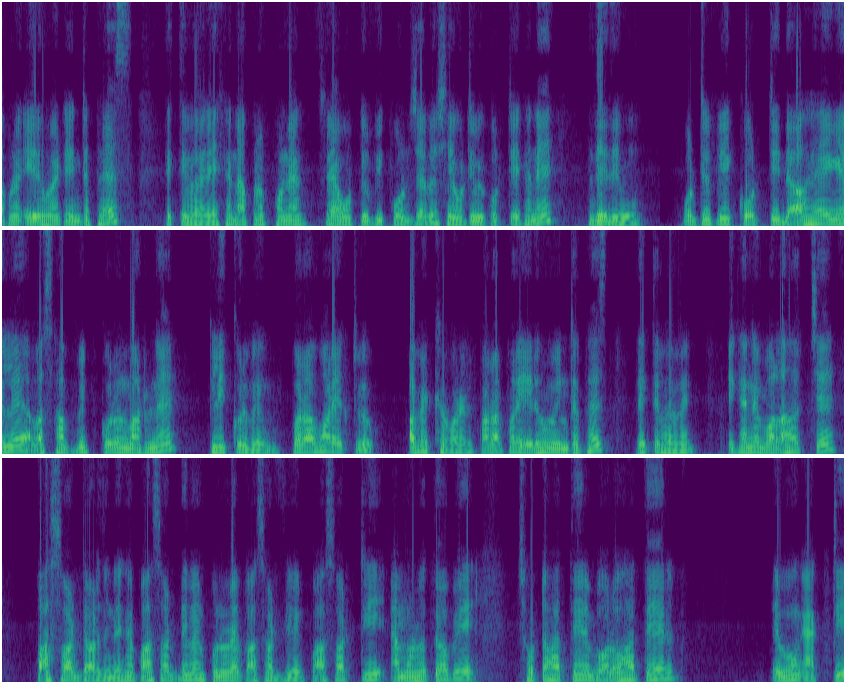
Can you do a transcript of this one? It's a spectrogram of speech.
আপনার এরকম একটা ইন্টারফেস দেখতে পাবেন। এখানে আপনার ফোনে একটা ওটিপি কোড যাবে, সেই ওটিপি কোডটি এখানে দিয়ে দেবেন। ওটিপি কোডটি দেওয়া হয়ে গেলে আবার সাবমিট করুন বাটনে ক্লিক করবেন। করার পর একটু অপেক্ষা করেন। করার পরে এরকম ইন্টারফেস দেখতে পাবেন। এখানে বলা হচ্ছে পাসওয়ার্ড দেওয়ার জন্য। এখানে পাসওয়ার্ড দেবেন, পুনরায় পাসওয়ার্ড দিবেন। পাসওয়ার্ডটি এমন হতে হবে, ছোট হাতের, বড় হাতের এবং একটি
